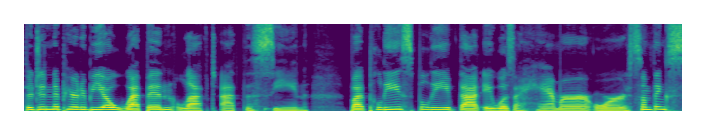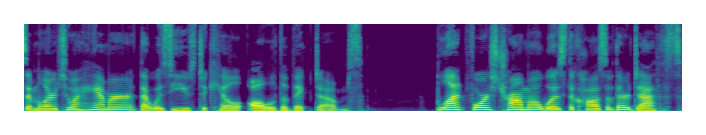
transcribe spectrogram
There didn't appear to be a weapon left at the scene, but police believe that it was a hammer or something similar to a hammer that was used to kill all of the victims. Blunt force trauma was the cause of their deaths,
